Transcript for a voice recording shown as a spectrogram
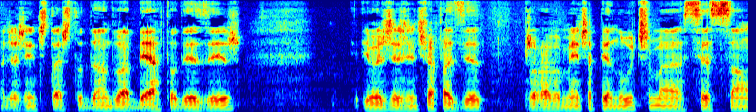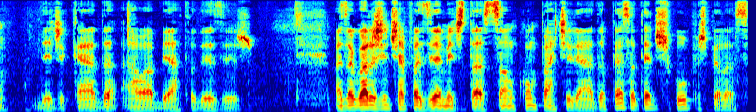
onde a gente está estudando o aberto ao desejo. E hoje a gente vai fazer provavelmente a penúltima sessão dedicada ao aberto ao desejo. Mas agora a gente vai fazer a meditação compartilhada. Eu peço até desculpas pelas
